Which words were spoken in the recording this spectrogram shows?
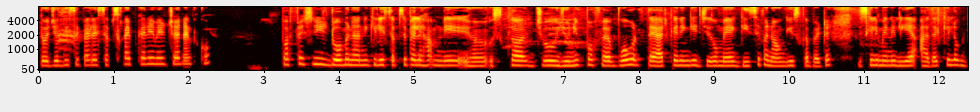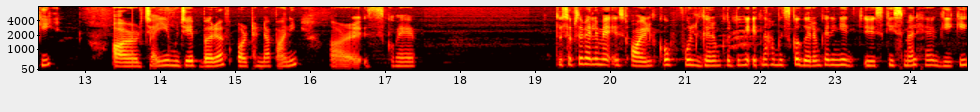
तो जल्दी से पहले सब्सक्राइब करें मेरे चैनल को। पफ पेस्ट्री डो बनाने के लिए सबसे पहले हमने उसका जो यूनिक पफ है, वो तैयार करेंगे, जो मैं घी से बनाऊँगी उसका बटर जिसके लिए मैंने लिया आधा किलो घी। और चाहिए मुझे बर्फ़ और ठंडा पानी। और इसको मैं तो सबसे पहले मैं इस ऑयल को फुल गर्म कर दूँगी। इतना हम इसको गर्म करेंगे, इसकी स्मेल है, घी की,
